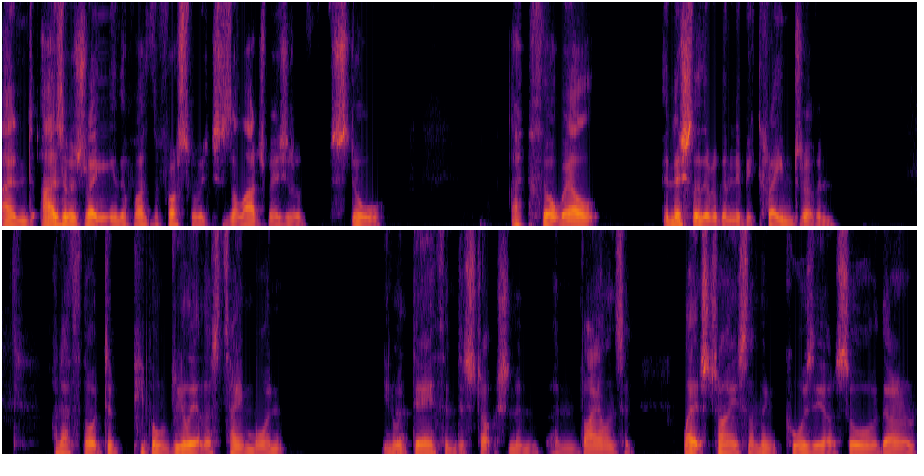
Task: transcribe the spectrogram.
And as I was writing the, the first one, which is a large measure of snow, I thought, well, initially they were going to be crime driven. And I thought, do people really at this time want, you know, yeah. death and destruction and, and violence? And let's try something cozier. So they're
